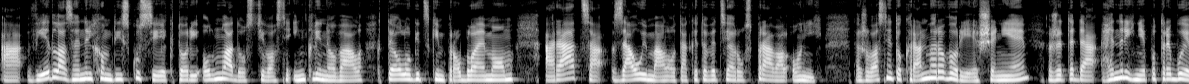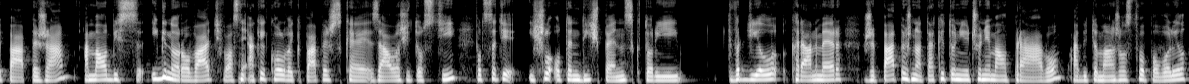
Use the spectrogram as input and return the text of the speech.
a viedla s Henrichom diskusie, ktorý od mladosti vlastne inklinoval k teologickým problémom a rád sa zaujímal o takéto veci a rozprával o nich. Takže vlastne to Kranmerovo riešenie, že teda Henrich nepotrebuje pápeža a mal by ignorovať vlastne akékoľvek pápežské záležitosti. V podstate išlo o ten dispens, ktorý tvrdil Kranmer, že pápež na takéto niečo nemal právo, aby to manželstvo povolil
